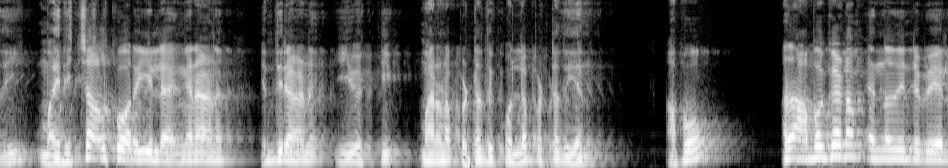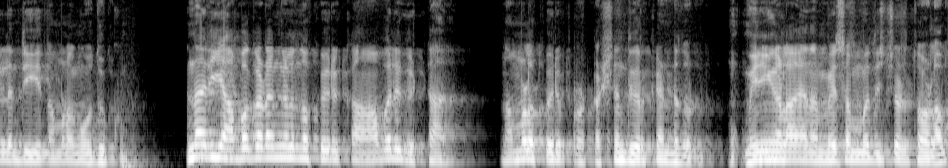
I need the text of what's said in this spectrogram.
അത് ഈ മരിച്ച ആൾക്കും അറിയില്ല എങ്ങനെയാണ് എന്തിനാണ് ഈ വ്യക്തി മരണപ്പെട്ടത് കൊല്ലപ്പെട്ടത് എന്ന്. അപ്പോൾ അത് അപകടം എന്നതിന്റെ പേരിൽ എന്ത് ചെയ്യും? നമ്മളങ്ങ് ഒതുക്കും. എന്നാൽ ഈ അപകടങ്ങളിൽ നിന്നൊക്കെ ഒരു കാവൽ കിട്ടാൻ നമ്മളൊക്കെ ഒരു പ്രൊട്ടക്ഷൻ തീർക്കേണ്ടതുണ്ട്. മീനികളായ നമ്മെ സംബന്ധിച്ചിടത്തോളം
